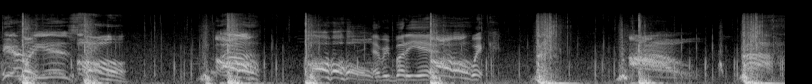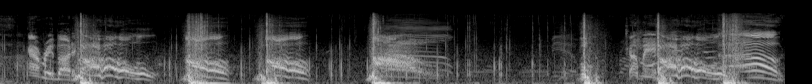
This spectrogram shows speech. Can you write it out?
Here he is! Oh! Oh! Oh! Everybody in, quick. Ow! Ah! Everybody! Oh! Oh! Oh! Oh! Come here! Oh! Out!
